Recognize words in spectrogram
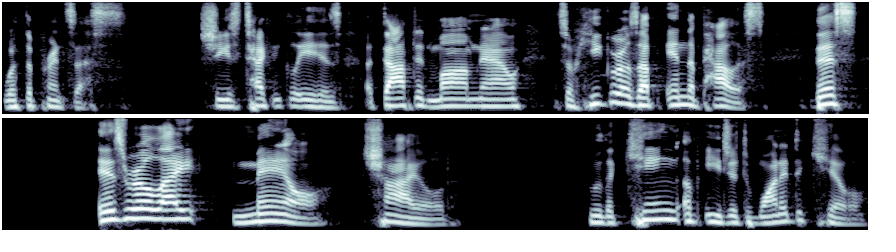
with the princess. She's technically his adopted mom now. So he grows up in the palace. This Israelite male child who the king of Egypt wanted to kill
